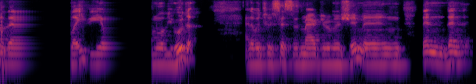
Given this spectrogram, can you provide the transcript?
of them, Levi, Yehuda, and there were two sisters married to Reuben Shimon, then then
